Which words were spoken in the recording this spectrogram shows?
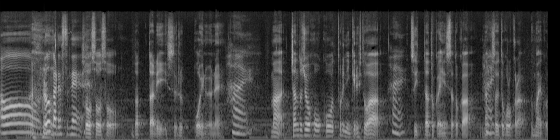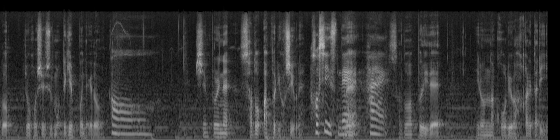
おー ローカルですね。そうそうそう。だったりするっぽいのよね。はい。まあちゃんと情報をこう取りに行ける人ははい。ツイッターとかインスタとかなんはいかそういうところからうまいこと情報収集もできるっぽいんだけどあー。シンプルにね佐渡アプリ欲しいよね。欲しいですね。ね。はい。佐渡アプリでいろんな交流が図れたり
